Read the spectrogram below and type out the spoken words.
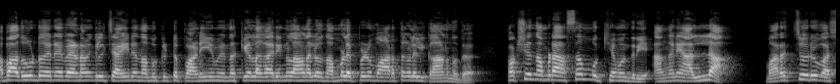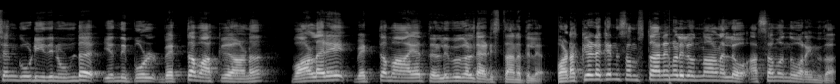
അപ്പോൾ അതുകൊണ്ട് തന്നെ വേണമെങ്കിൽ ചൈന നമുക്കിട്ട് പണിയും എന്നൊക്കെയുള്ള കാര്യങ്ങളാണല്ലോ നമ്മൾ എപ്പോഴും വാർത്തകളിൽ കാണുന്നത്. പക്ഷേ നമ്മുടെ അസം മുഖ്യമന്ത്രി അങ്ങനെ അല്ല. മറിച്ചൊരു വശം കൂടി ഇതിനുണ്ട് എന്നിപ്പോൾ വ്യക്തമാക്കുകയാണ് വളരെ വ്യക്തമായ തെളിവുകളുടെ അടിസ്ഥാനത്തിൽ വടക്കിഴക്കൻ സംസ്ഥാനങ്ങളിൽ ഒന്നാണല്ലോ അസം എന്ന് പറയുന്നത്.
